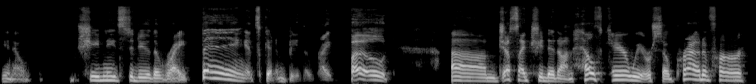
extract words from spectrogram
you know, she needs to do the right thing. It's going to be the right vote, um, just like she did on healthcare. We were so proud of her.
